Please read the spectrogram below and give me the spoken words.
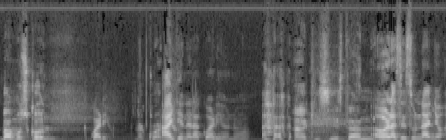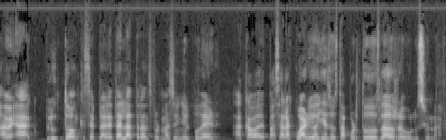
Vamos con Acuario. Acuario. Alguien era Acuario, ¿no? Aquí sí están... Ahora sí es un año. A ver, a Plutón, que es el planeta de la transformación y el poder, acaba de pasar a Acuario y eso está por todos lados revolucionado.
